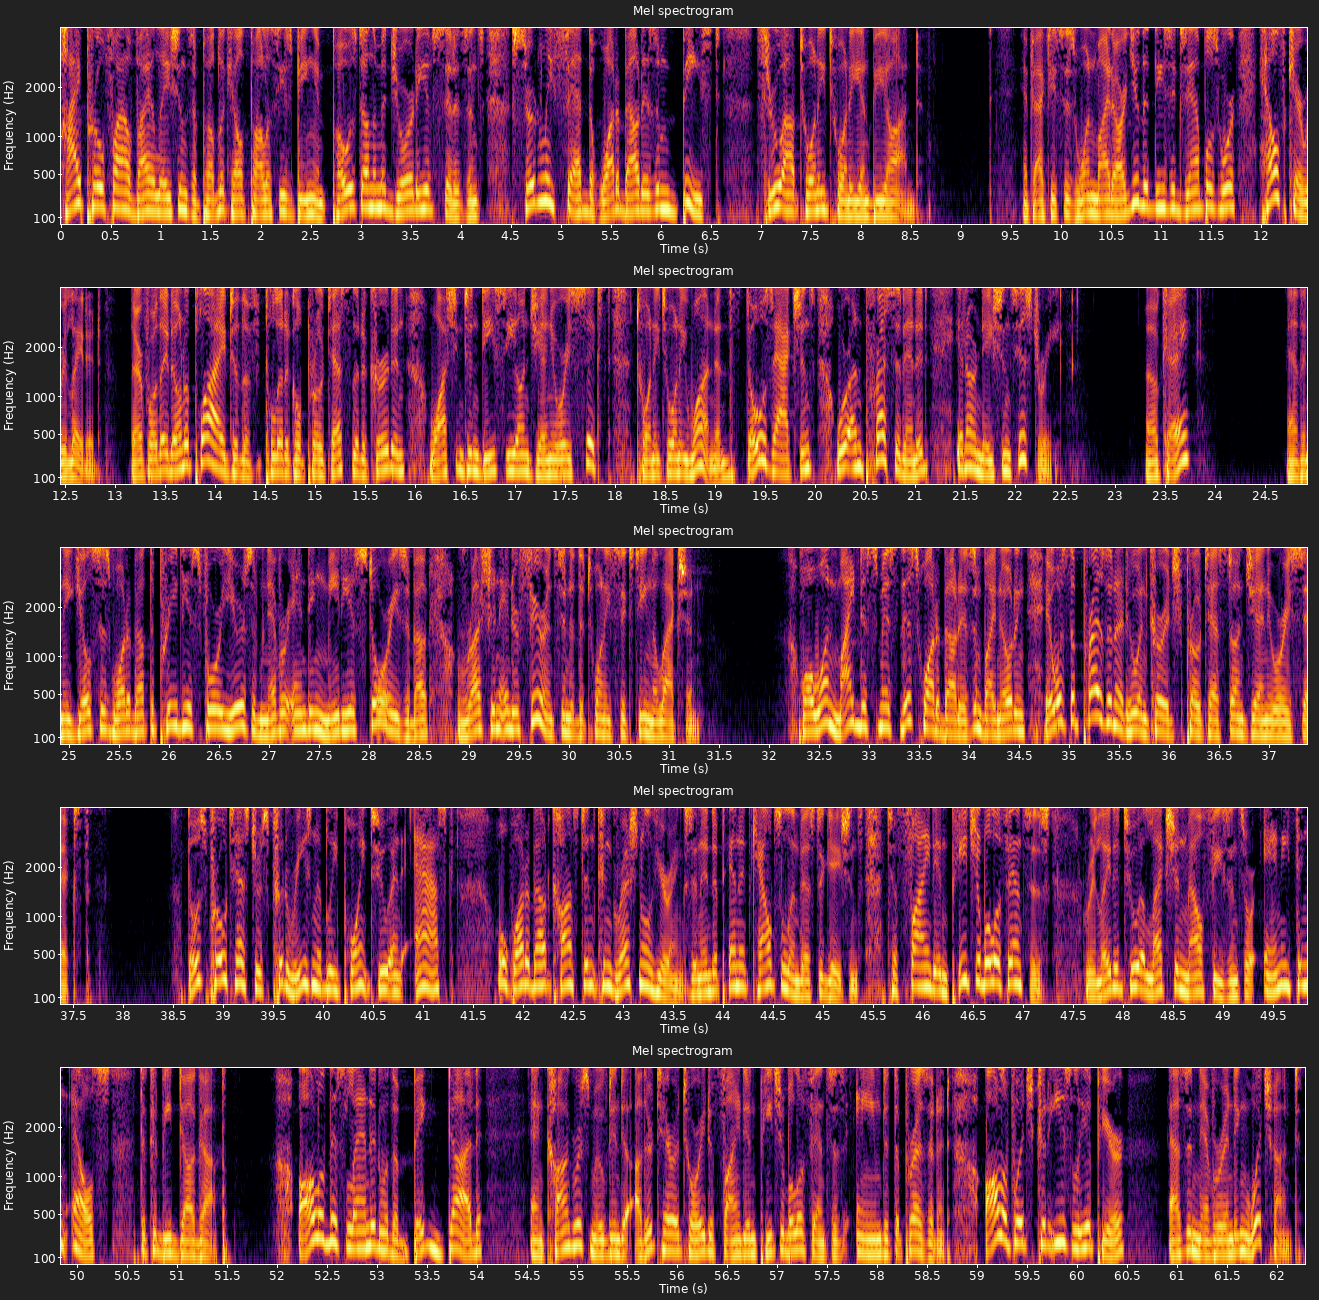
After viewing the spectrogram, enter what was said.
High profile violations of public health policies being imposed on the majority of citizens certainly fed the whataboutism beast throughout 2020 and beyond. In fact, he says one might argue that these examples were healthcare related. Therefore, they don't apply to the political protests that occurred in Washington, D.C. on January 6, 2021. And those actions were unprecedented in our nation's history. Okay? Anthony Gill says, what about the previous four years of never ending media stories about Russian interference into the 2016 election? While one might dismiss this whataboutism by noting it was the president who encouraged protests on January 6th, those protesters could reasonably point to and ask, well, what about constant congressional hearings and independent counsel investigations to find impeachable offenses related to election malfeasance or anything else that could be dug up? All of this landed with a big dud, and Congress moved into other territory to find impeachable offenses aimed at the president, all of which could easily appear as a never ending witch hunt.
